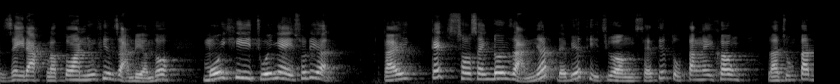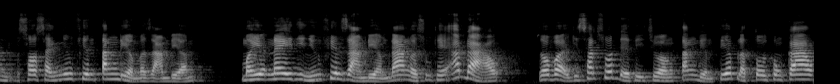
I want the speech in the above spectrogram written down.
dày đặc là toàn những phiên giảm điểm thôi. Mỗi khi chuỗi ngày xuất hiện, cái cách so sánh đơn giản nhất để biết thị trường sẽ tiếp tục tăng hay không là chúng ta so sánh những phiên tăng điểm và giảm điểm. Mà hiện nay thì những phiên giảm điểm đang ở xu thế áp đảo. Do vậy cái xác suất để thị trường tăng điểm tiếp là tôi không cao,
